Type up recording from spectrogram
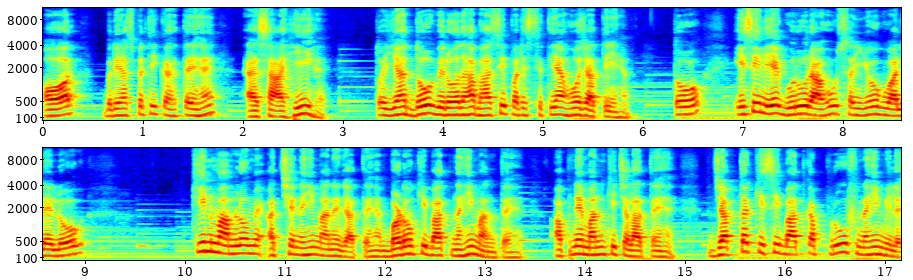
और बृहस्पति कहते हैं, ऐसा ही है। तो यह दो विरोधाभासी परिस्थितियाँ हो जाती हैं। तो इसीलिए गुरु राहु संयोग वाले लोग किन मामलों में अच्छे नहीं माने जाते हैं, बड़ों की बात नहीं मानते हैं, अपने मन की चलाते हैं। जब तक किसी बात का प्रूफ नहीं मिले,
